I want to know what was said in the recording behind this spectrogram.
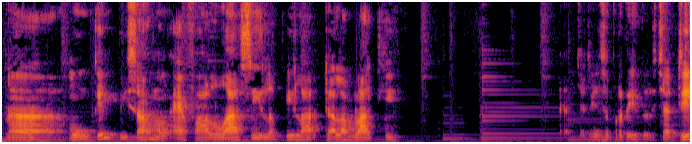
nah mungkin bisa mengevaluasi lebih dalam lagi. Jadi seperti itu. Jadi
